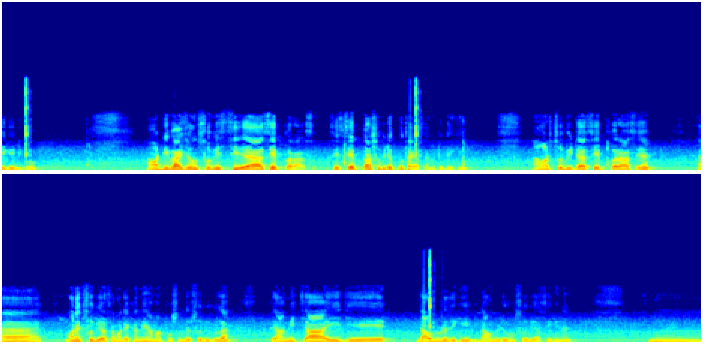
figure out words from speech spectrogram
থেকে নিব। আমার ডিভাইস যখন ছবি সেভ করা আছে। সেই সেভ করা ছবিটা কোথায় আছে আমি একটু দেখি। আমার ছবিটা সেভ করা আছে অনেক ছবি আছে আমার এখানে আমার পছন্দের ছবিগুলা। তো আমি চাই যে ডাউনলোডে দেখি ডাউনলোডে কোনো ছবি আছে কিনা। উম,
